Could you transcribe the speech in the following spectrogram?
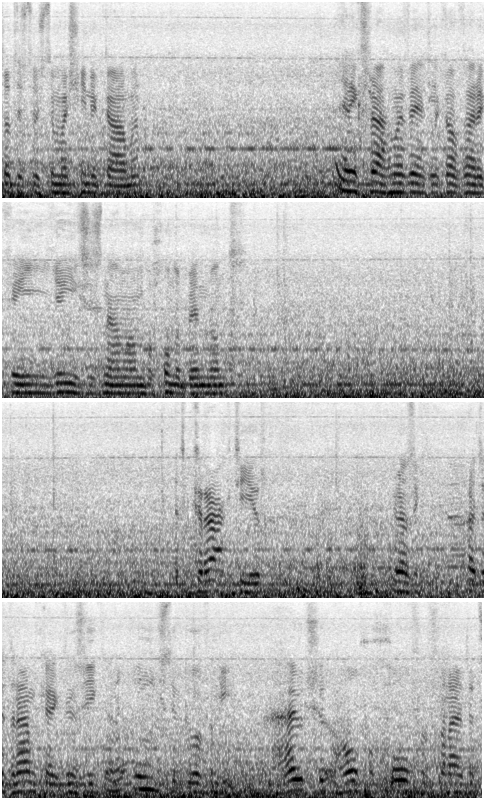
Dat is dus de machinekamer. En ik vraag me werkelijk af waar ik in Jezus naam aan begonnen ben, want... Het kraakt hier. En als ik uit het raam kijk, dan zie ik een één stuk door van die huidse hoge golven vanuit het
